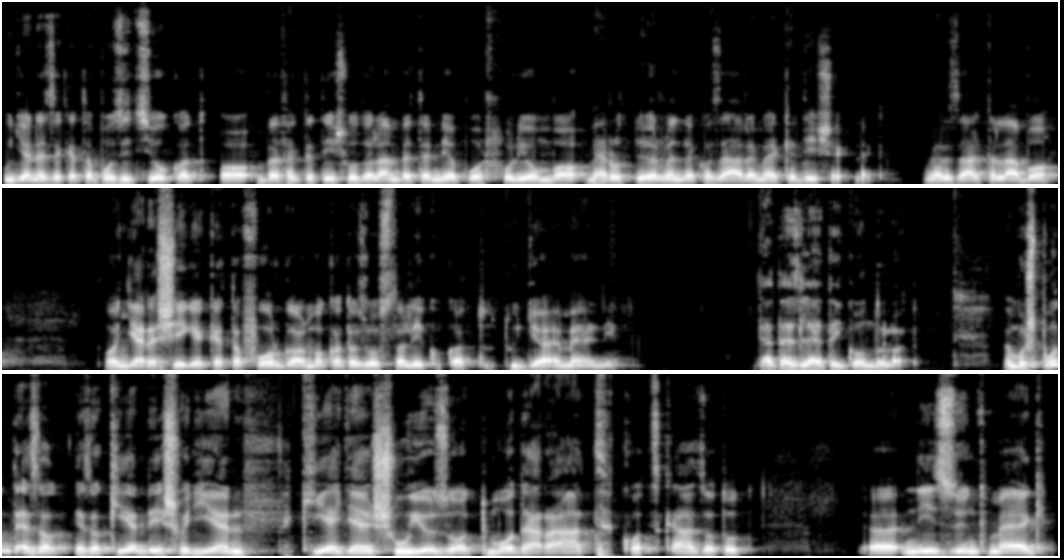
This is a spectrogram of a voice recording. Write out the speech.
ugyanezeket a pozíciókat a befektetés oldalán betenni a portfóliómba, mert ott örvendek az áremelkedéseknek. Mert az általában a nyereségeket, a forgalmakat, az osztalékokat tudja emelni. Tehát ez lehet egy gondolat. Na most pont ez a, ez a kérdés, hogy ilyen kiegyensúlyozott, moderát kockázatot nézzünk meg,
